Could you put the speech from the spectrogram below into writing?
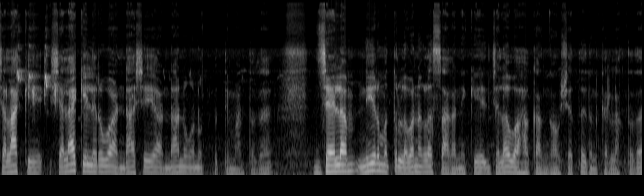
ಶಲಾಕೆ, ಶಲಾಕೆಯಲ್ಲಿರುವ ಅಂಡಾಶಯ ಅಂಡಾಣುವನ್ನು ಉತ್ಪತ್ತಿ ಮಾಡ್ತದೆ. ಜೈಲಮ್ ನೀರು ಮತ್ತು ಲವಣಗಳ ಸಾಗಾಣಿಕೆ, ಜಲವಾಹಕ ಅಂಗಾಂಶ ಅಂತ ಇದನ್ನು ಕರೆಯಲಾಗ್ತದೆ.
